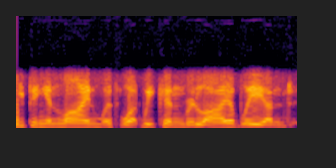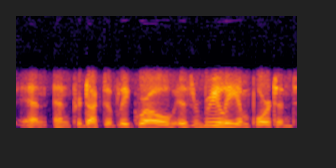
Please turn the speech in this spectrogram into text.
keeping in line with what we can reliably and, and, and productively grow is really important.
